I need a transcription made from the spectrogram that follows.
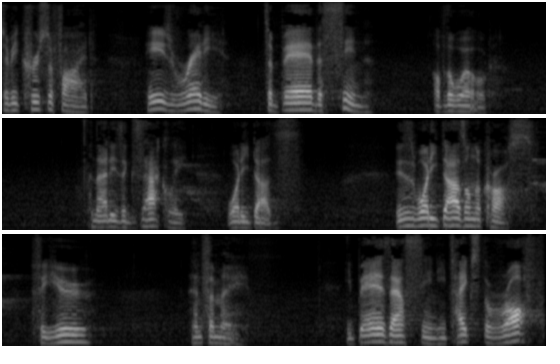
to be crucified. He's ready to bear the sin of the world. And that is exactly what he does. This is what he does on the cross for you and for me. He bears our sin. He takes the wrath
